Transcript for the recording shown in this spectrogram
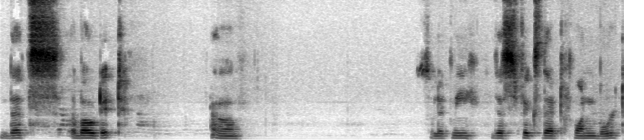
that's about it. Um, so let me just fix that one bolt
